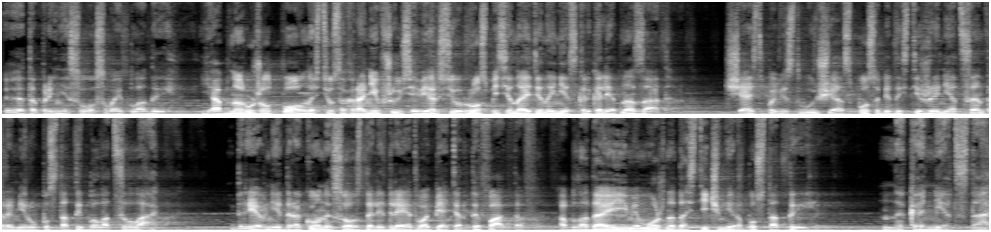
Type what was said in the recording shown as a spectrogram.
Это принесло свои плоды. Я обнаружил полностью сохранившуюся версию росписи, найденной несколько лет назад. Часть, повествующая о способе достижения центра миру пустоты, была цела. Древние драконы создали для этого пять артефактов. Обладая ими, можно достичь мира пустоты. Наконец-то.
